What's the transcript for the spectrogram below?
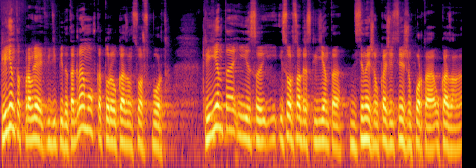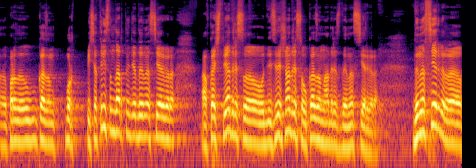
Клиент отправляет UDP-датаграмму, в которой указан source port клиента и, и source адрес клиента destination, в качестве destination порта указан, э, указан порт 53 стандартный для DNS сервера, а в качестве адреса, destination адреса указан адрес DNS сервера. DNS сервер э,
